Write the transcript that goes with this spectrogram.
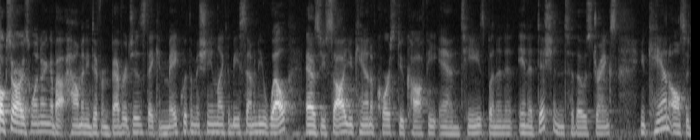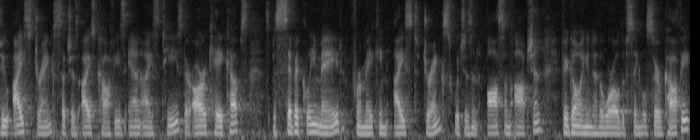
Folks are always wondering about how many different beverages they can make with a machine like the B70. Well, as you saw, you can of course do coffee and teas, but in, in addition to those drinks, you can also do iced drinks such as iced coffees and iced teas. There are K-Cups specifically made for making iced drinks, which is an awesome option if you're going into the world of single serve coffee.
